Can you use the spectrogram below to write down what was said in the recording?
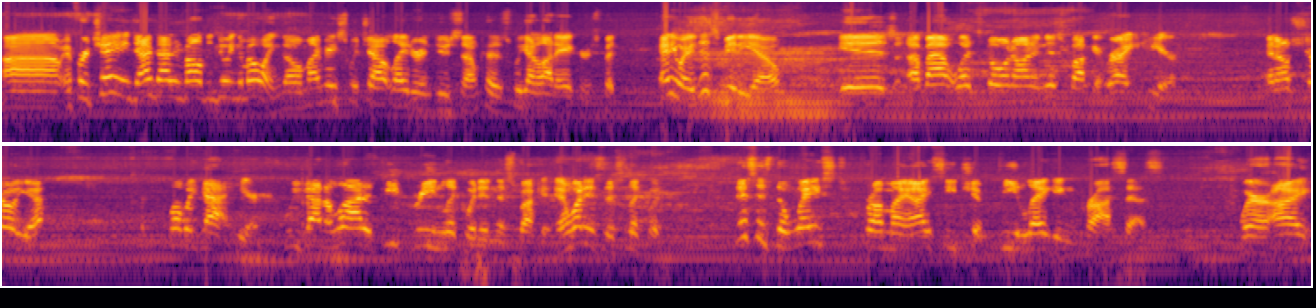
Um, and for a change, I'm not involved in doing the mowing, though I may switch out later and do some because we got a lot of acres. But anyway, this video is about what's going on in this bucket right here. And I'll show you what we got here. We've got a lot of deep green liquid in this bucket. And what is this liquid? This is the waste from my IC chip delegging process, where I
